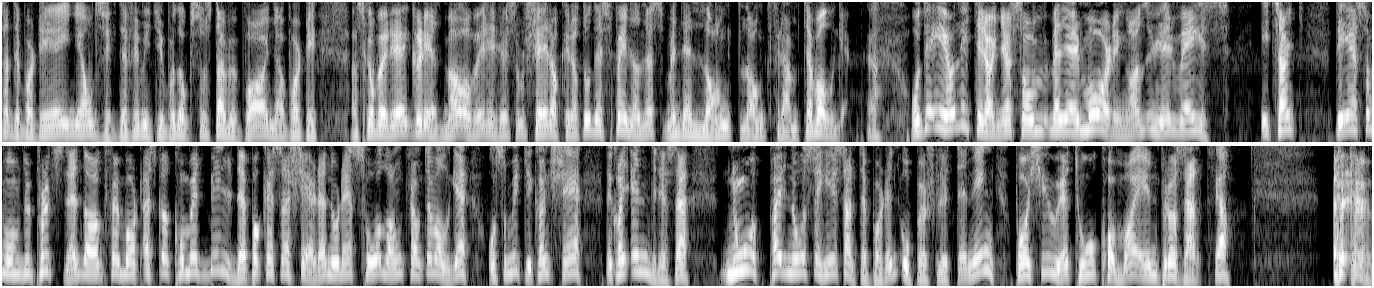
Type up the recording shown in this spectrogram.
Senterpartiet inn i ansiktet for mye på dere som stemmer på annet parti. Jeg skal bare glede meg over dette som skjer akkurat nå. Det er spennende, men det er langt, langt frem til valget. Ja. Og det er jo litt som med de målingene underveis. Ikke sant? Det er som om du plutselig en dag før mål Jeg skal komme et bilde på hvordan jeg ser det når det er så langt fram til valget, og så mye kan skje. Det kan endre seg. Nå, per nå så har Senterpartiet en oppslutning på 22,1% ja.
